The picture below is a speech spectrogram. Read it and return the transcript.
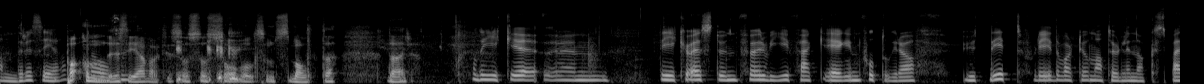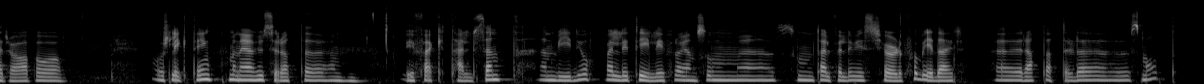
Andre sida. På andre sida, faktisk. Og så, så voldsomt smalt det der. Og det gikk, eh, det gikk jo en stund før vi fikk egen fotograf ut dit, fordi det ble jo naturlig nok sperra av og, og slike ting. Men jeg husker at uh, vi fikk tilsendt en video veldig tidlig fra en som, uh, som tilfeldigvis kjørte forbi der uh, rett etter det smalt.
